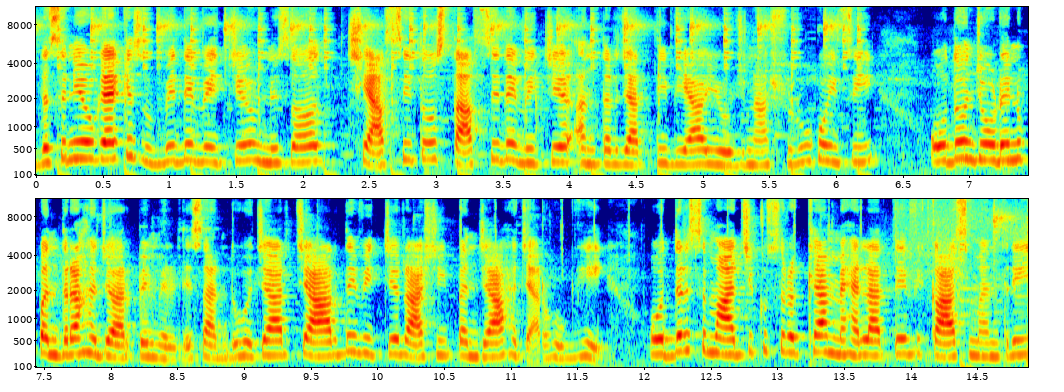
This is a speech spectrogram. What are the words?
ਦੱਸਣਯੋਗ ਹੈ ਕਿ ਸੂਬੇ ਦੇ ਵਿੱਚ 1986 ਤੋਂ 87 ਦੇ ਵਿੱਚ ਅੰਤਰਜਾਤੀ ਵਿਆਹ ਯੋਜਨਾ ਸ਼ੁਰੂ ਹੋਈ ਸੀ। ਉਦੋਂ ਜੋੜੇ ਨੂੰ 15000 ਰੁਪਏ ਮਿਲਦੇ ਸਨ। 2004 ਦੇ ਵਿੱਚ ਰਾਸ਼ੀ 50000 ਹੋ ਗਈ। ਉਧਰ ਸਮਾਜਿਕ ਸੁਰੱਖਿਆ ਮਹਿਲਾ ਤੇ ਵਿਕਾਸ ਮੰਤਰੀ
